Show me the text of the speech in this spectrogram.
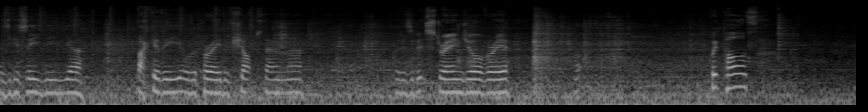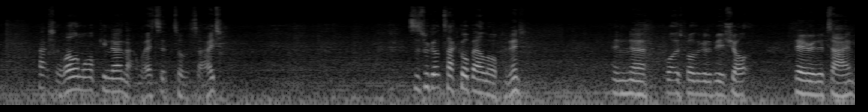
as you can see the uh, back of the other parade of shops down there. But it is a bit strange over here quick pause. Actually while I'm walking down that way to, to the side since we've got Taco Bell opening in uh, what is probably going to be a short period of time.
